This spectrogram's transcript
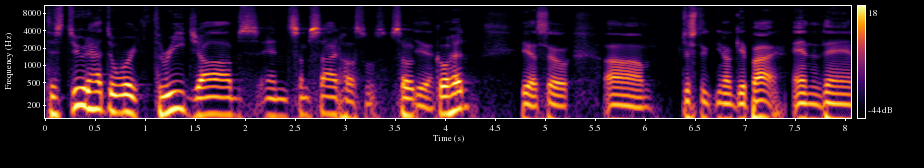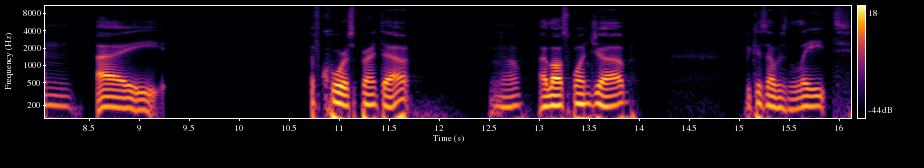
this dude had to work three jobs and some side hustles. So Yeah. go ahead. Yeah, so um, just to you know get by, and then I, of course, burnt out. You know, I lost one job because I was late.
